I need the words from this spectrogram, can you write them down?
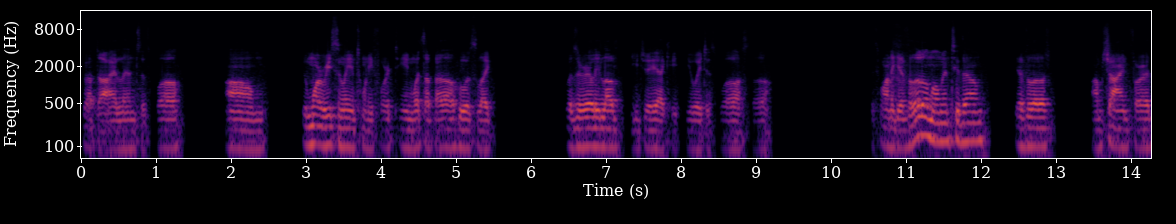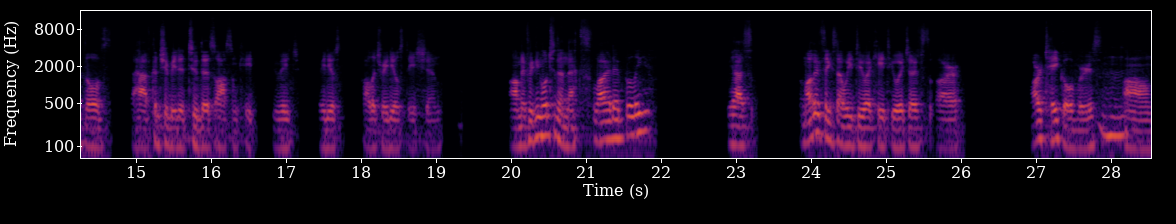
throughout the islands as well. Um, more recently in 2014 was Abel, who was like was a really loved DJ at KTUH as well. So just want to give a little moment to them, give a little um, shine for those that have contributed to this awesome KTUH radio college radio station. Um, if we can go to the next slide, I believe we have some other things that we do at KTUH are our takeovers, Mhm. um,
